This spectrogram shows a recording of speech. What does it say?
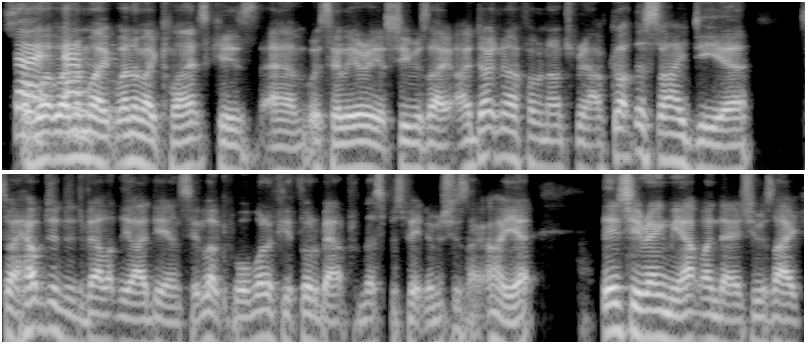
So well, one um, of my one of my clients' kids um, was hilarious. She was like, I don't know if I'm an entrepreneur. I've got this idea. So I helped her to develop the idea and said, look, well, what if you thought about it from this perspective? And she's like, oh, yeah. Then she rang me up one day and she was like,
